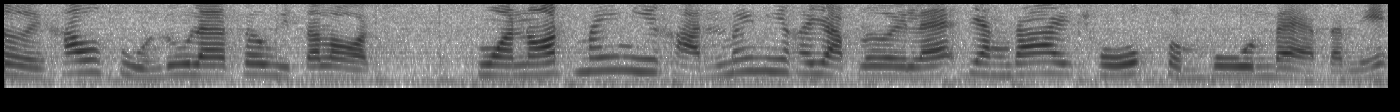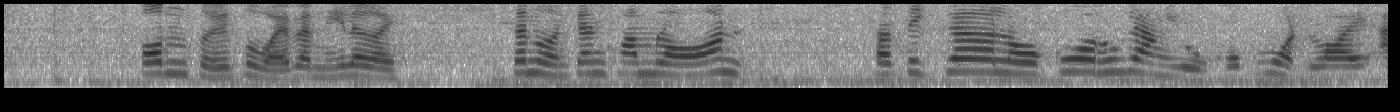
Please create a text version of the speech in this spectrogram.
เลยเข้าศูนย์ดูแลเซอร์วิสตลอด หัวน็อตไม่มีขันไม่มีขยับเลย และยังได้โชคสมบูรณ์แบบแบบนี้ ต้นสวยๆแบบนี้เลยฉนวนกันความร้อนสติกเกอร์โลโก้ทุกอย่างอยู่ครบหมดรอยอ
